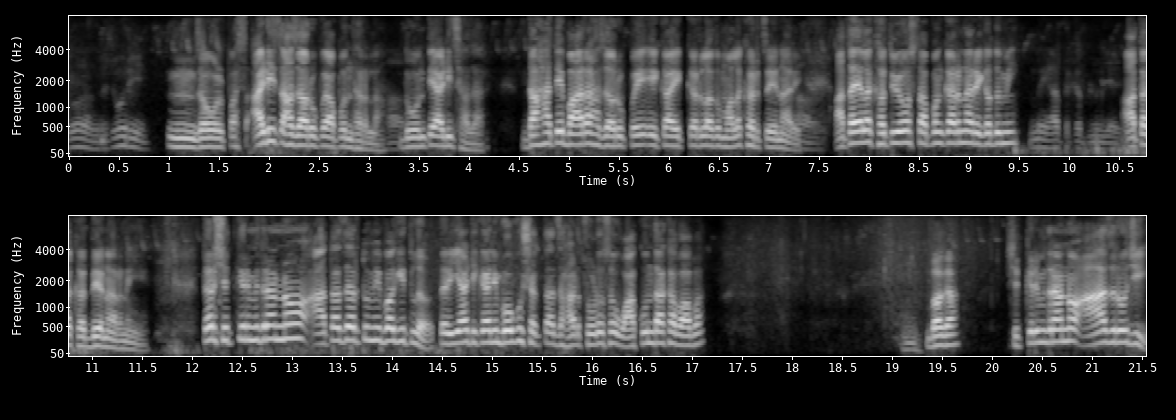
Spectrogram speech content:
दोन हजाराची वरी. हम्म, जवळपास अडीच हजार रुपये आपण धरला. हा. दोन ते अडीच हजार. दहा ते बारा हजार रुपये एका एकरला तुम्हाला खर्च येणार आहे. हा. आता याला खत व्यवस्थापन करणार आहे का तुम्ही? नाही आता खत नाही घ्यायचं. आता खत देणार नाहीये. तर शेतकरी मित्रांनो आता जर तुम्ही बघितलं तर या ठिकाणी बघू शकता झाड थोडंसं वाकून दाखवा बाबा. बघा शेतकरी मित्रांनो आज रोजी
